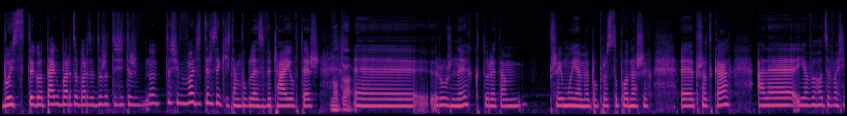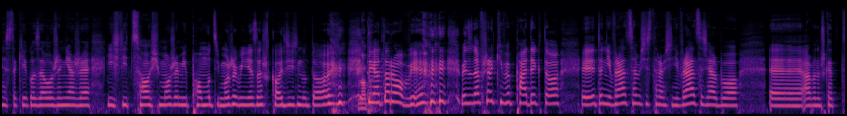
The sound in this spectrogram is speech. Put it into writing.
Bo jest tego tak bardzo, bardzo dużo. To się też, no to się wywodzi też z jakichś tam w ogóle zwyczajów też No tak. e, różnych, które tam przejmujemy po prostu po naszych e, przodkach, ale ja wychodzę właśnie z takiego założenia, że jeśli coś może mi pomóc i może mi nie zaszkodzić, no to, No to tak. ja to robię. Więc na wszelki wypadek to, e, to nie wracam się, staram się nie wracać, albo, e, albo na przykład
